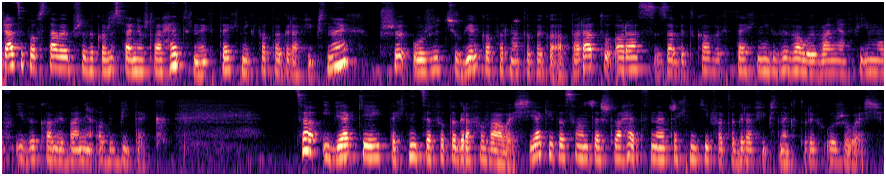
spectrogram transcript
Prace powstały przy wykorzystaniu szlachetnych technik fotograficznych, przy użyciu wielkoformatowego aparatu oraz zabytkowych technik wywoływania filmów i wykonywania odbitek. Co i w jakiej technice fotografowałeś? Jakie to są te szlachetne techniki fotograficzne, których użyłeś?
